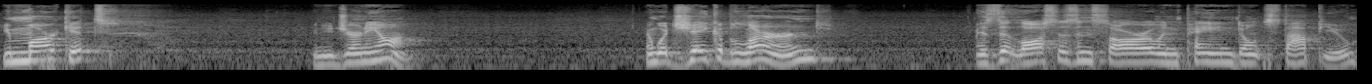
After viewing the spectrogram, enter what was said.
you mark it, and you journey on. And what Jacob learned is that losses and sorrow and pain don't stop you,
